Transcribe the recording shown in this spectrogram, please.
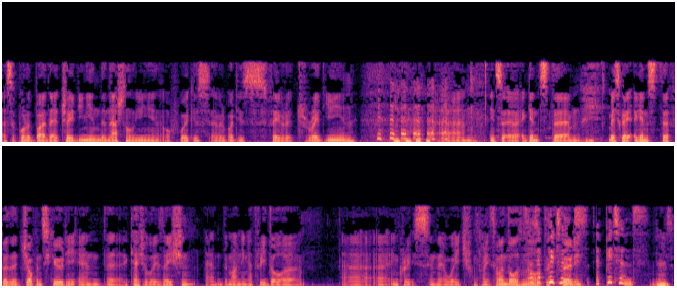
uh, supported by the trade union, the National Union of Workers, everybody's favorite red union, um, uh, against um, basically against uh, further job insecurity and uh, casualization, and demanding a three dollar. Uh, uh, increase in their wage from twenty-seven dollars an hour to thirty. pittance, a pittance. Yes.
